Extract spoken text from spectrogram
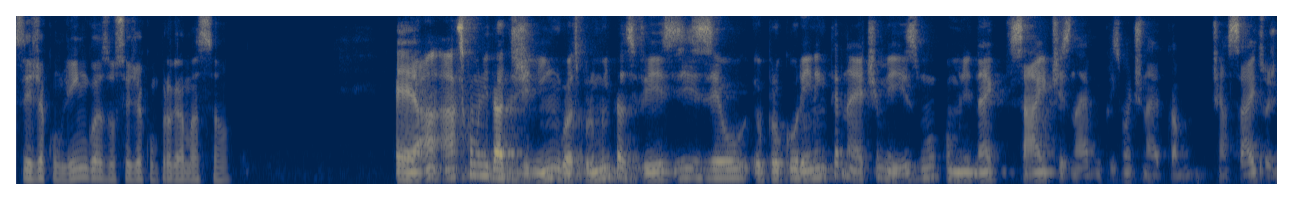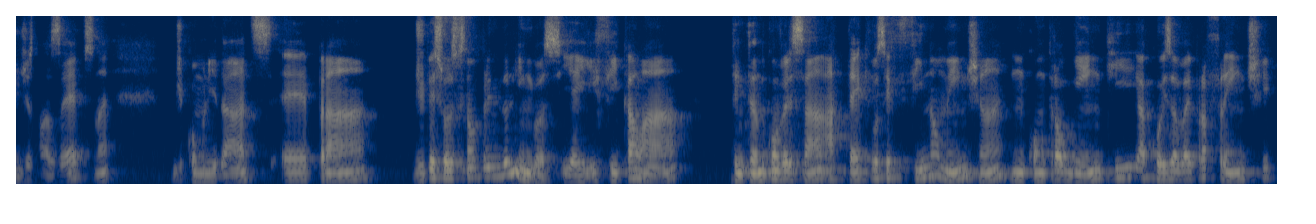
seja com línguas ou seja com programação? É, as comunidades de línguas, por muitas vezes eu, eu procurei na internet mesmo, né, sites, né, principalmente na época tinha sites, hoje em dia são as apps, né, de comunidades, é, para de pessoas que estão aprendendo línguas. E aí fica lá tentando conversar até que você finalmente né, encontra alguém que a coisa vai para frente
